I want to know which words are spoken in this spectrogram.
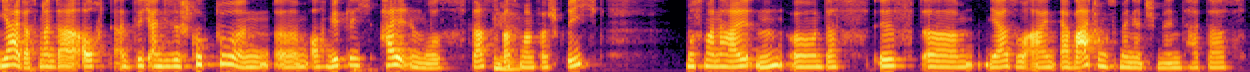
ja, dass man da auch an, sich an diese Strukturen ähm, auch wirklich halten muss. Das, ja. was man verspricht, muss man halten. Und das ist ähm, ja so ein Erwartungsmanagement hat das.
